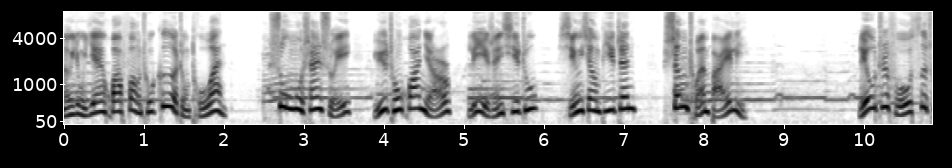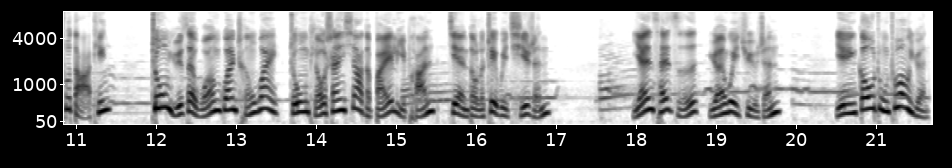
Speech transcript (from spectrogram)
能用烟花放出各种图案，树木、山水、鱼虫、花鸟、丽人、溪珠，形象逼真，声传百里。刘知府四处打听，终于在王关城外中条山下的百里盘见到了这位奇人。颜才子原为举人，因高中状元，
